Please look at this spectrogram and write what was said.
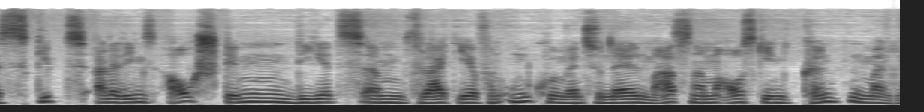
Es gibt allerdings auch Stimmen, die jetzt ähm, vielleicht eher von unkonventionellen Maßnahmen ausgehen könnten. Man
